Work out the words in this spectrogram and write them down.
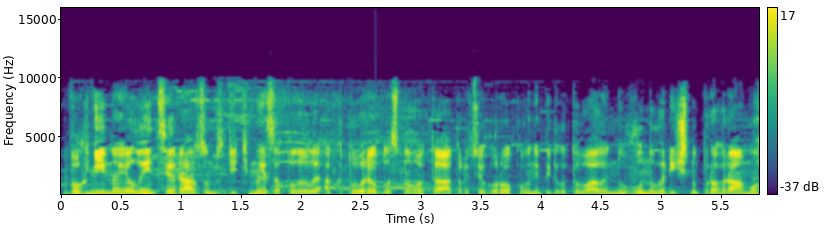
Вогні на ялинці разом з дітьми запалили актори обласного театру. Цього року вони підготували нову новорічну програму.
